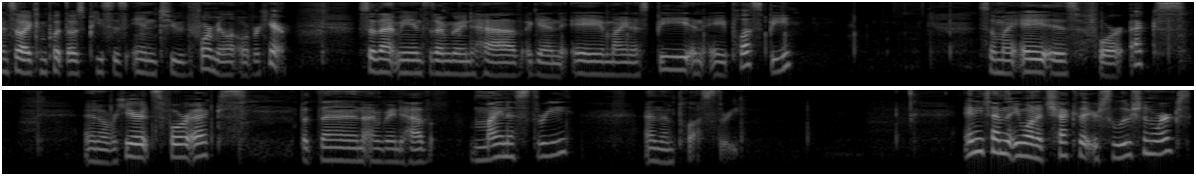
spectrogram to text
And so I can put those pieces into the formula over here. So that means that I'm going to have, again, A minus B and A plus B. So my A is 4x, and over here it's 4x, but then I'm going to have minus 3, and then plus 3. Anytime that you want to check that your solution works,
